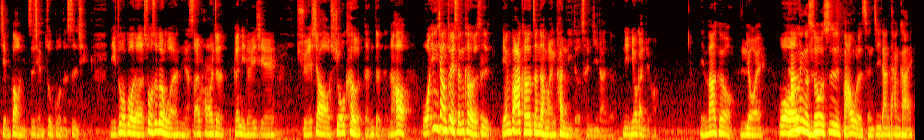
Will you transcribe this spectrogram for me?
简报你之前做过的事情，你做过的硕士论文、你的 side project 跟你的一些。学校修课等等的，然后我印象最深刻的是联发科真的蛮看你的成绩单的，你你有感觉吗？联发科哦，嗯、有诶、欸，我他那个时候是把我的成绩单摊开，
